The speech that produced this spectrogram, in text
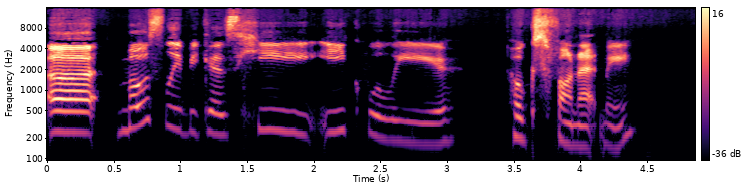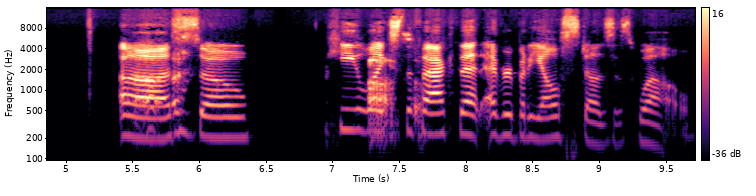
uh, mostly because he equally pokes fun at me. Uh, Uh. so he likes the fact that everybody else does as well.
